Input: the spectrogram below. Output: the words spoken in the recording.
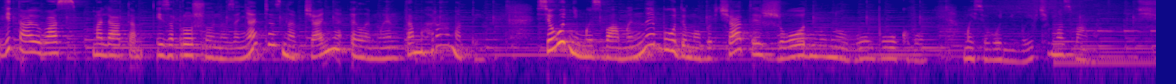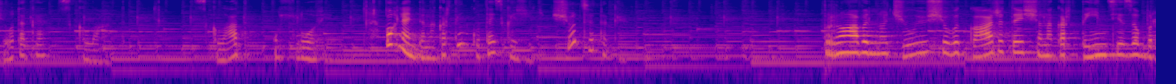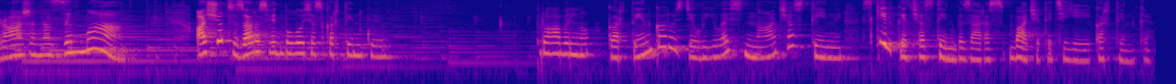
Вітаю вас, малята, і запрошую на заняття з навчання елементам грамоти. Сьогодні ми з вами не будемо вивчати жодну нову букву. Ми сьогодні вивчимо з вами, що таке склад. Склад у слові. Погляньте на картинку та й скажіть, що це таке. Правильно чую, що ви кажете, що на картинці зображена зима. А що це зараз відбулося з картинкою? Правильно, картинка розділилась на частини. Скільки частин ви зараз бачите цієї картинки?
